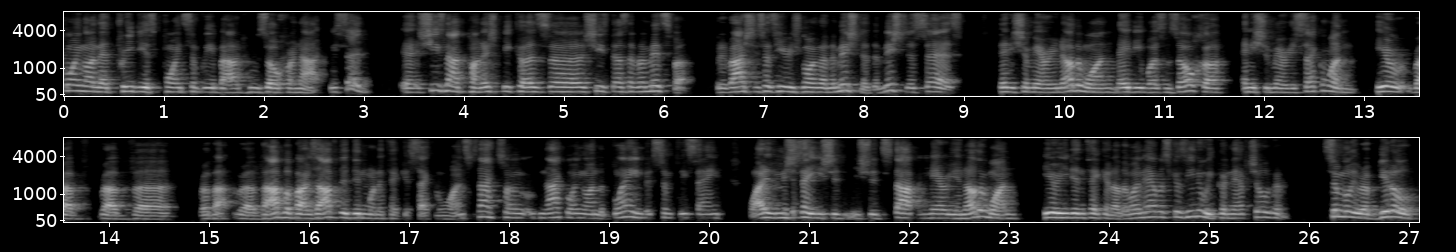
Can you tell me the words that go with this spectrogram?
going on that previous point simply about who's zoch or not. We said uh, she's not punished because uh, she doesn't have a mitzvah. But Rashi says here he's going on the Mishnah. The Mishnah says that he should marry another one. Maybe he wasn't zocha, and he should marry a second one. Here, Rav Rav uh, Rav, Abba Bar Zavda didn't want to take a second one. So it's not, not going on the blame, but simply saying, why did the Mishnah say you should you should stop and marry another one? Here he didn't take another one. That was because he knew he couldn't have children. Similarly, Rav Gidel,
